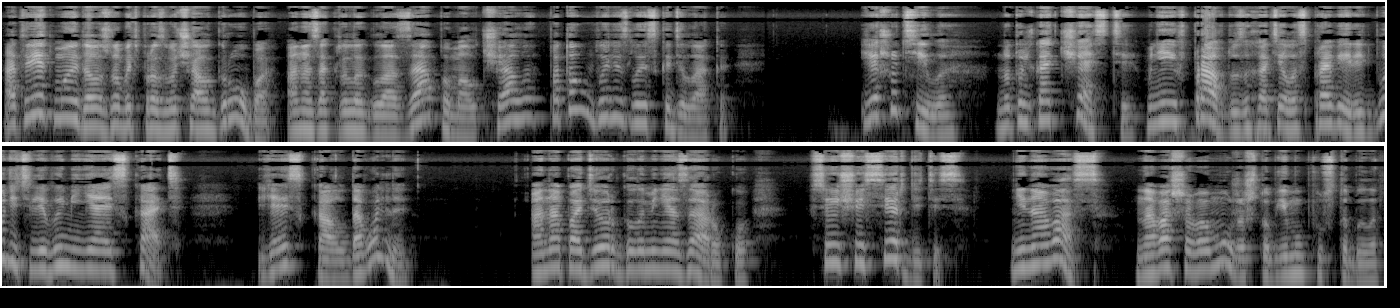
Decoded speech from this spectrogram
Ответ мой, должно быть, прозвучал грубо. Она закрыла глаза, помолчала, потом вылезла из кадиллака. Я шутила но только отчасти. Мне и вправду захотелось проверить, будете ли вы меня искать. Я искал. Довольны? Она подергала меня за руку. Все еще сердитесь. Не на вас, на вашего мужа, чтобы ему пусто было.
